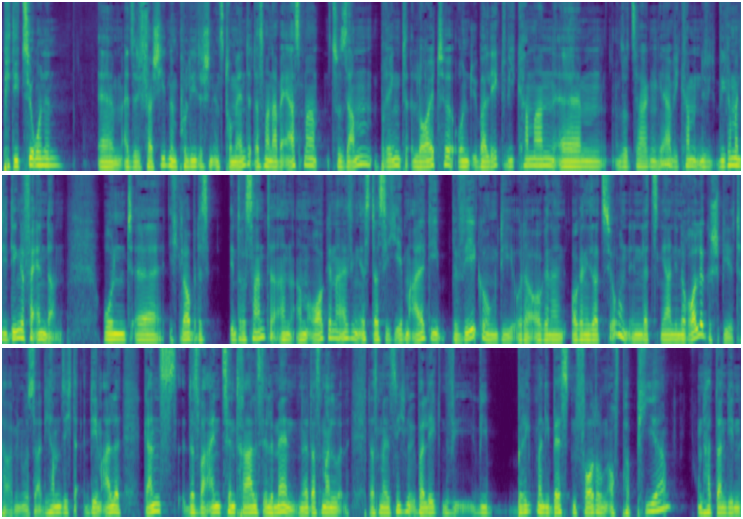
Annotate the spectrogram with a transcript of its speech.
Petitionen, ähm, also die verschiedenen politischen Instrumente, dass man aber erstmal zusammenbringt Leute und überlegt, wie kann man ähm, sozusagen, ja, wie kann man, wie kann man die Dinge verändern? Und äh, ich glaube, das Interessante an, am Organizing ist, dass sich eben all die Bewegungen, die oder Organ Organisationen in den letzten Jahren, die eine Rolle gespielt haben in den USA, die haben sich dem alle ganz, das war ein zentrales Element, ne, dass man, dass man jetzt nicht nur überlegt, wie, wie bringt man die besten Forderungen auf Papier und hat dann den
